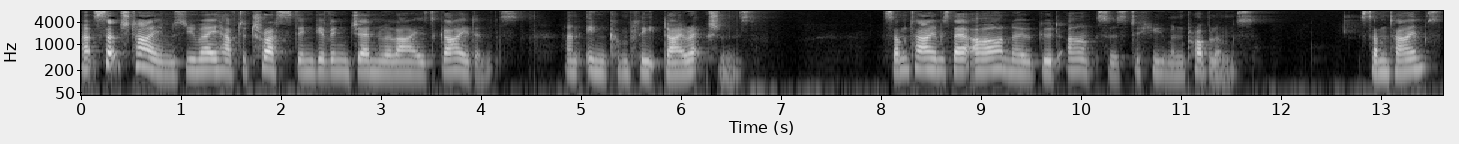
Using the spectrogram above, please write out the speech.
At such times, you may have to trust in giving generalized guidance and incomplete directions. Sometimes there are no good answers to human problems. Sometimes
